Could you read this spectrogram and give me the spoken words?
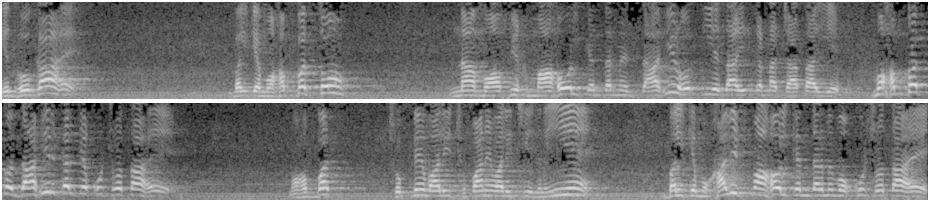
یہ دھوکہ ہے۔ بلکہ محبت تو نہ موافق ماحول کے اندر میں ظاہر ہوتی ہے، ظاہر کرنا چاہتا ہے یہ۔ محبت کو ظاہر کر کے خوش ہوتا ہے۔ محبت چھپنے والی، چھپانے والی چیز نہیں ہے، بلکہ مخالف ماحول کے اندر میں وہ خوش ہوتا ہے۔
